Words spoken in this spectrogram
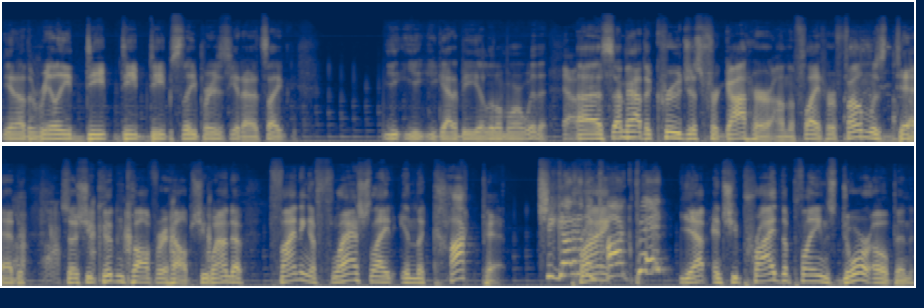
you know, the really deep, deep, deep sleepers. You know, it's like you, you, you got to be a little more with it. Uh, somehow the crew just forgot her on the flight. Her phone was dead, so she couldn't call for help. She wound up finding a flashlight in the cockpit. She got in the cockpit? Yep, and she pried the plane's door open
